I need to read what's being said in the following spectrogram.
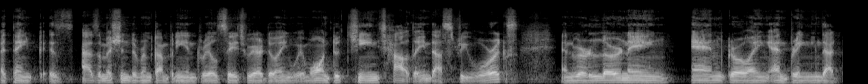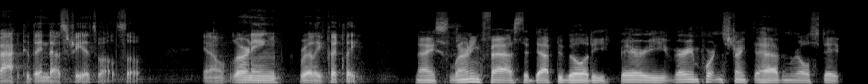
I think is as a mission driven company in Real Sage we are doing. We want to change how the industry works, and we're learning and growing and bringing that back to the industry as well. So, you know, learning really quickly. Nice. Learning fast, adaptability, very, very important strength to have in real estate.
